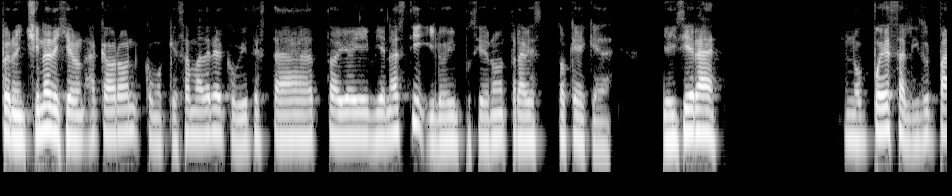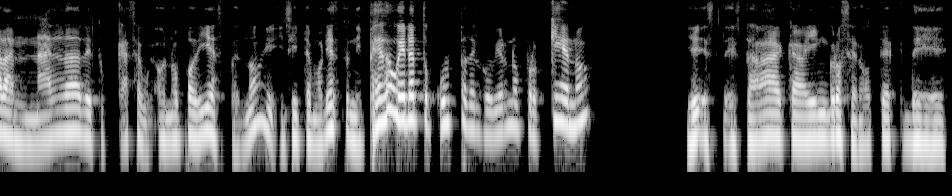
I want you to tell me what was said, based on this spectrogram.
Pero en China dijeron, ah, cabrón, como que esa madre del COVID está todavía ahí bien asti y lo impusieron otra vez toque de queda. Y ahí sí era, no puedes salir para nada de tu casa, güey. O no podías, pues, ¿no? Y, y si te morías, pues ni pedo, güey, era tu culpa del gobierno, ¿por qué, no? Y estaba acá bien groserote de,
